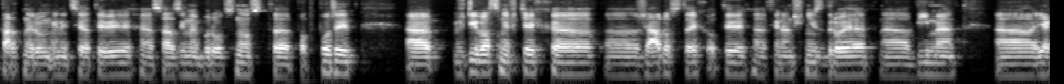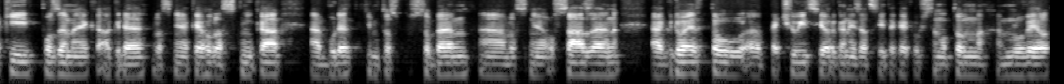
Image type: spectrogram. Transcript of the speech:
partnerům iniciativy Sázíme budoucnost podpořit. Vždy vlastně v těch eh, eh, žádostech o ty eh, finanční zdroje víme, jaký pozemek a kde vlastně jakého vlastníka bude tímto způsobem vlastně osázen, kdo je tou pečující organizací, tak jak už jsem o tom mluvil.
